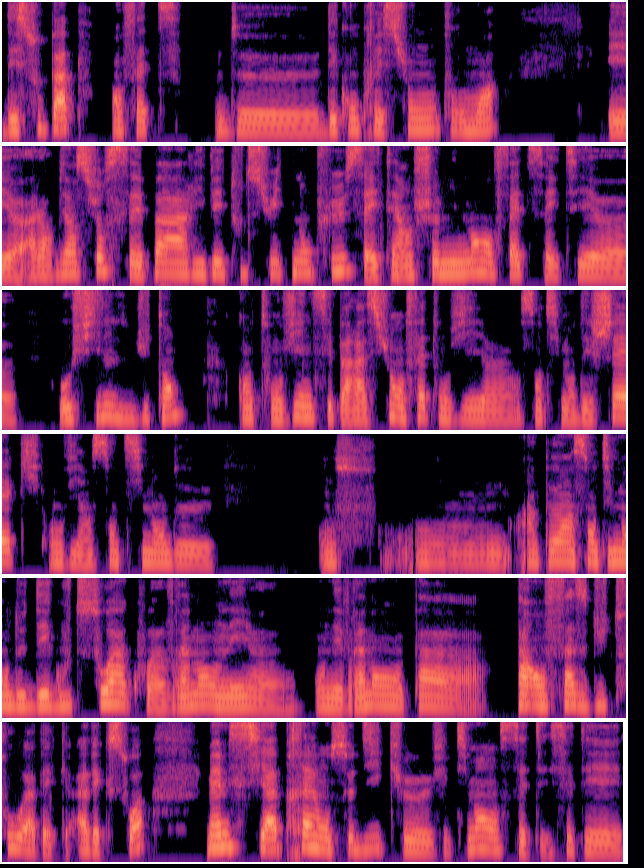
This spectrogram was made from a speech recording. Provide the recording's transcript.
des soupapes, en fait, de décompression pour moi. Et alors, bien sûr, c'est pas arrivé tout de suite non plus. Ça a été un cheminement, en fait. Ça a été au fil du temps. Quand on vit une séparation, en fait, on vit un sentiment d'échec, on vit un sentiment de, un peu un sentiment de dégoût de soi, quoi. Vraiment, on est, on est vraiment pas, pas en phase du tout avec, avec soi. Même si après, on se dit que effectivement, c'était, c'était,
